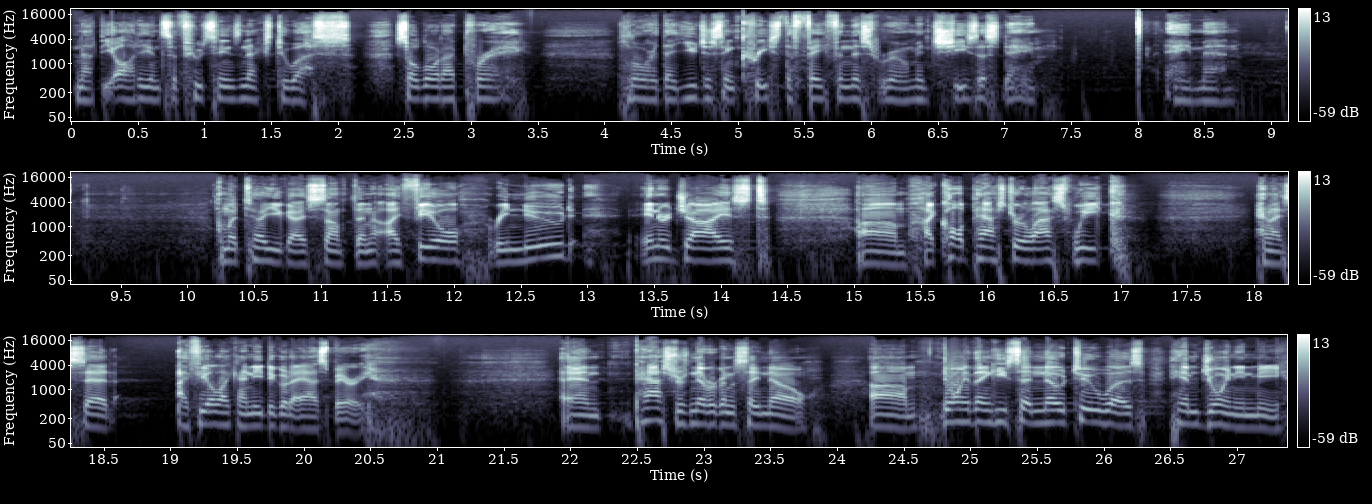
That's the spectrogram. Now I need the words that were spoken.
not the audience of who sings next to us. So, Lord, I pray, Lord, that you just increase the faith in this room in Jesus' name. Amen. I'm going to tell you guys something. I feel renewed, energized. Um, I called Pastor last week and I said, I feel like I need to go to Asbury. And Pastor's never going to say no. Um, the only thing he said no to was him joining me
